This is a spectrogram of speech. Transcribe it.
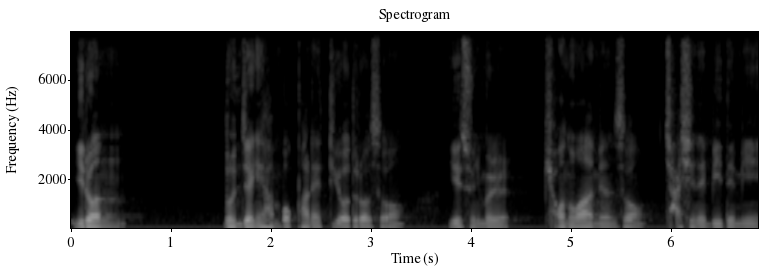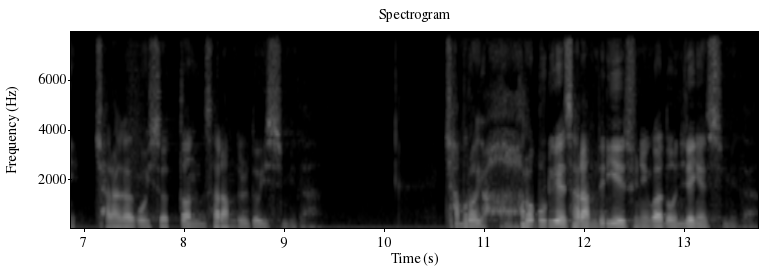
이런 논쟁의 한복판에 뛰어들어서 예수님을 변호하면서 자신의 믿음이 자라가고 있었던 사람들도 있습니다. 참으로 여러 부류의 사람들이 예수님과 논쟁했습니다.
